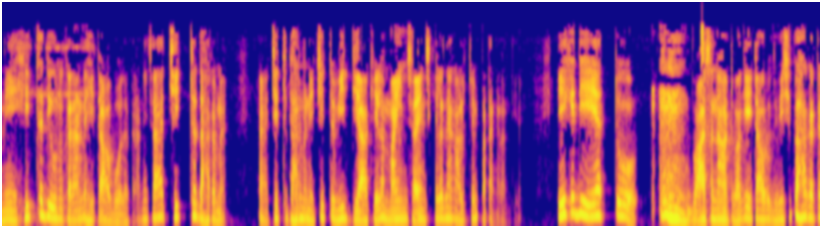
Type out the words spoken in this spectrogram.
මේ හිත දියුණු කරන්න හිත අවබෝධ කරගන්න. නිසා චිත්ත ධර්ම චිත්ත ධර්මනේ චිත්ත විද්‍යා කියලා මයින්ඩ් සයන්ස් කියලා දැන් අලුතෙන් පටන් ගන්න තියෙනවා. ඒකෙදි ඒ ඇත්තෝ වාසනාවට වගේ ඊට අවුරුදු 25කට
